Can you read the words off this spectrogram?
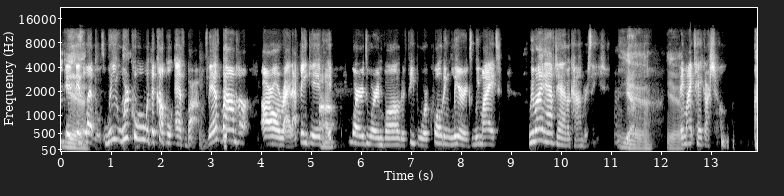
It- Yeah. it's levels. We we're cool with a couple F bombs. The F bombs are, are all right. I think if, Uh-huh. if words were involved, if people were quoting lyrics, we might we might have to have a conversation. Yeah. Yeah. They might take our show.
